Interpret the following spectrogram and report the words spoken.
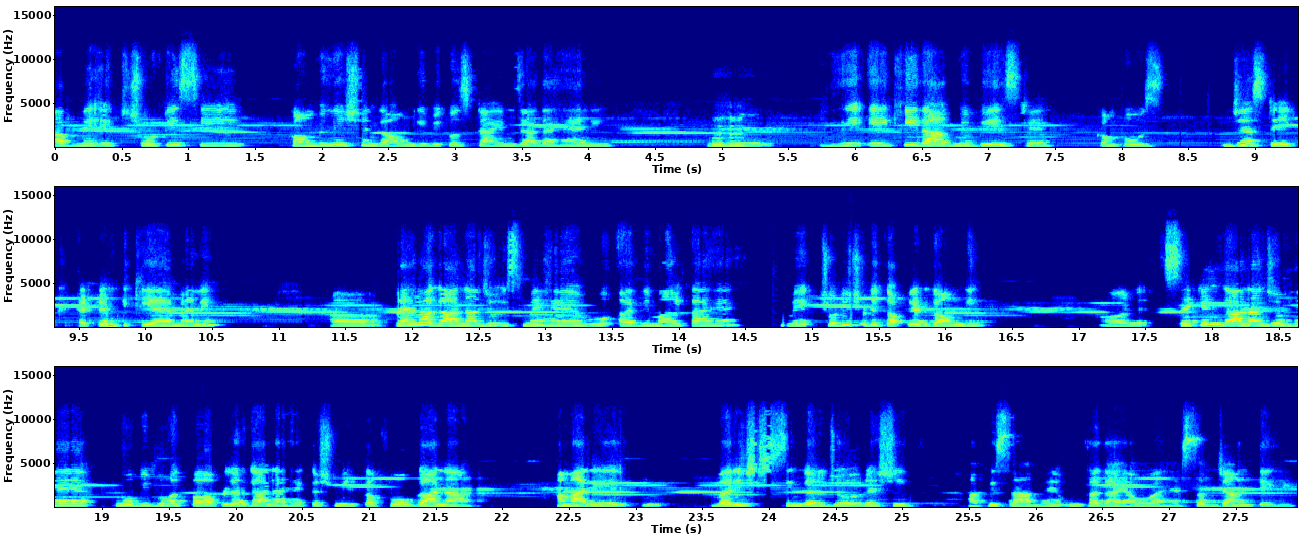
अब मैं एक छोटी सी कॉम्बिनेशन गाऊँगी बिकॉज़ टाइम ज़्यादा है नहीं। mm-hmm. ये एक ही राग में बेस्ड है कंपोज जस्ट एक अटेम्प्ट किया है मैंने। आ, पहला गाना जो इसमें है वो अर्निमाल का है। मैं एक छोटी छोटी कपलेट गाऊँगी। और सेकंड गाना जो है वो भी बहुत पॉपुलर गाना है कश्मीर का फोक गाना। हमारे वरिष्ठ सिंगर जो रशीद हाफिज साहब हैं उनका गाया हुआ है सब जानते हैं।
